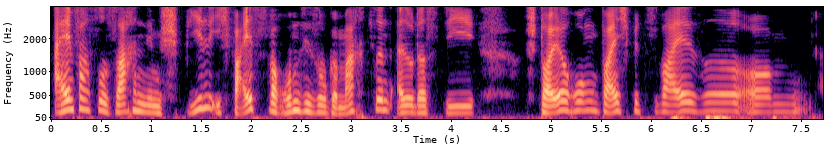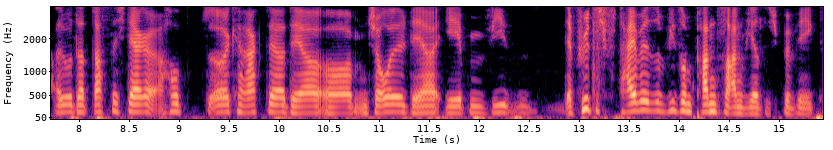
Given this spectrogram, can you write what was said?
einfach so Sachen im Spiel. Ich weiß, warum sie so gemacht sind. Also, dass die Steuerung beispielsweise, ähm, also dass, dass sich der Hauptcharakter, der ähm, Joel, der eben wie der fühlt sich teilweise wie so ein Panzer an, wie er sich bewegt.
